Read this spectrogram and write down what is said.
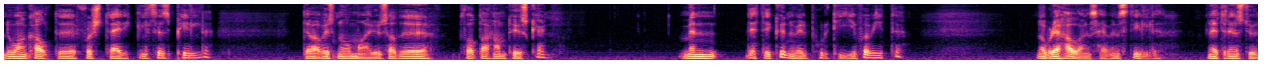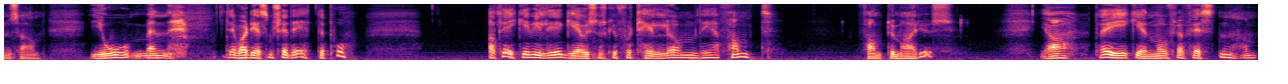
noe han kalte forsterkelsespille. Det var visst noe Marius hadde fått av han tyskeren. Men dette kunne vel politiet få vite? Nå ble Hallangshaugen stille, men etter en stund sa han jo, men det var det som skjedde etterpå. At jeg ikke ville Georgsen skulle fortelle om det jeg fant. Fant du Marius? Ja, da jeg gikk hjemover fra festen, han,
